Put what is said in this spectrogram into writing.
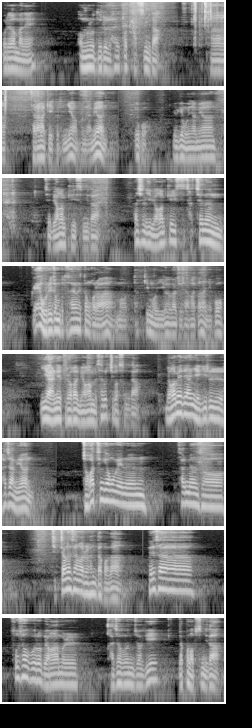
오래간만에 업로드를 할 것 같습니다. 아, 자랑할 게 있거든요. 뭐냐면 요거 이게 뭐냐면 제 명함 케이스입니다. 사실 이 명함 케이스 자체는 꽤 오래전부터 사용했던 거라 뭐 딱히 뭐 이걸 가지고 자랑할 건 아니고 이 안에 들어갈 명함을 새로 찍었습니다. 명함에 대한 얘기를 하자면 저 같은 경우에는 살면서 직장 생활을 한다거나 회사 소속으로 명함을 가져본 적이 몇 번 없습니다.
